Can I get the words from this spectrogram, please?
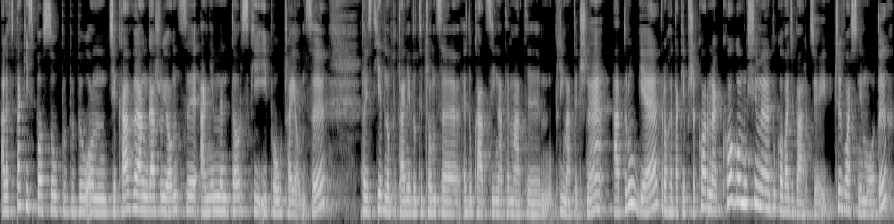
ale w taki sposób, by był on ciekawy, angażujący, a nie mentorski i pouczający? To jest jedno pytanie dotyczące edukacji na tematy klimatyczne, a drugie, trochę takie przekorne, kogo musimy edukować bardziej? Czy właśnie młodych,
